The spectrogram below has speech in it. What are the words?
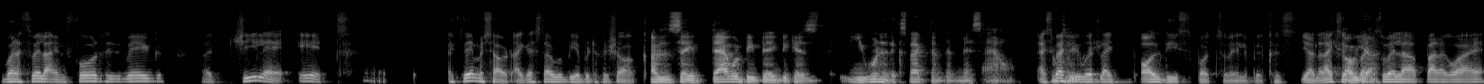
Venezuela in fourth is big. Uh, Chile eighth. Uh, if they miss out, I guess that would be a bit of a shock. I would say that would be big because you wouldn't expect them to miss out. Especially completely. with like all these spots available. Because yeah, the likes of Oh, yeah. Venezuela, Paraguay,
